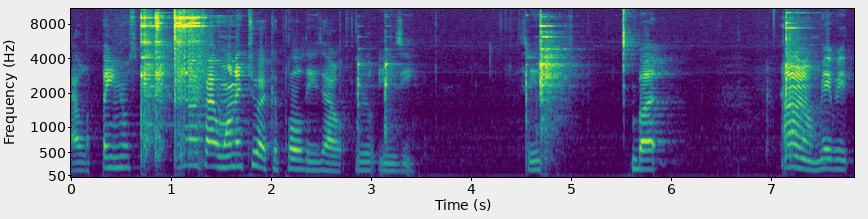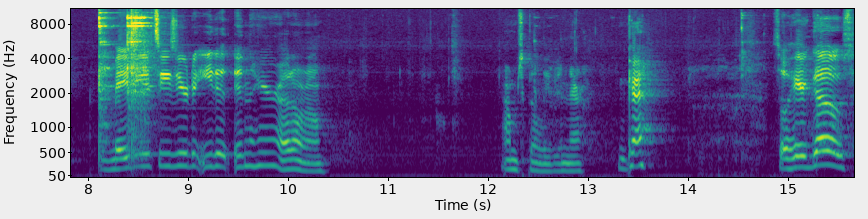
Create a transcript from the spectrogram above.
jalapenos. You know, if I wanted to, I could pull these out real easy. See? But, I don't know, maybe, maybe it's easier to eat it in here. I don't know. I'm just to leave it in there. Okay? So here it goes.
